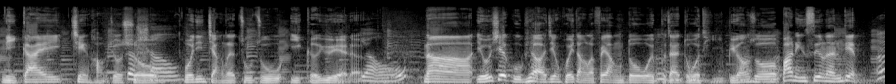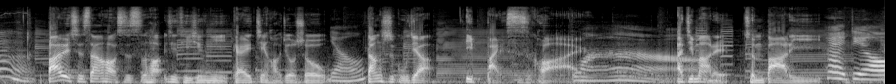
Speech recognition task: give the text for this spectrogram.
你该见好就收，就收，我已经讲了足足一个月了。有，那有一些股票已经回档了非常多，我也不再多提。嗯、比方说八零四六南电，嗯，八月十三号、十四号一直提醒你该见好就收。有，当时股价一百四十块。哇，阿金玛嘞，存巴黎，太丢。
